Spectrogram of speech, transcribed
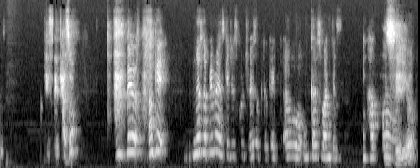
¿En este caso? Pero, aunque no es la primera vez que yo escucho eso, creo que hubo un caso antes en Japón. ¿En serio?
